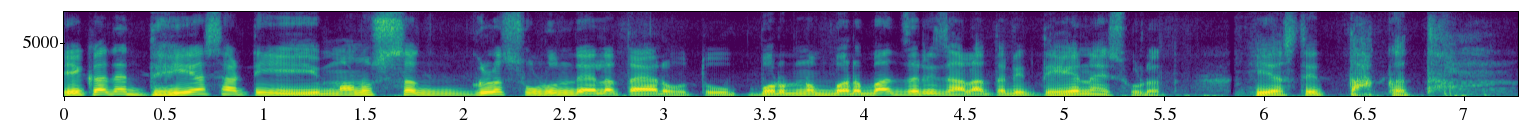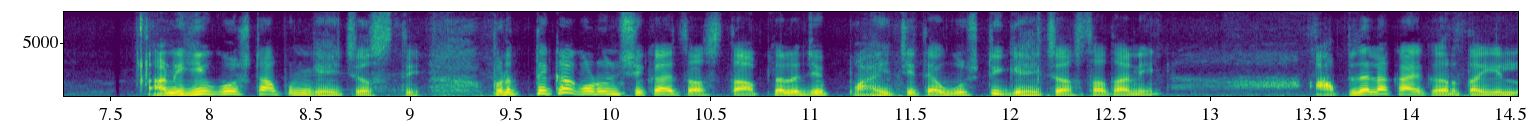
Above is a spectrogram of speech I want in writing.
एखाद्या ध्येयासाठी माणूस सगळं सोडून द्यायला तयार होतो. पूर्ण बर्बाद जरी झाला तरी ध्येय नाही सोडत. ही असते ताकद. आणि ही गोष्ट आपण घ्यायची असते. प्रत्येकाकडून शिकायचं असतं आपल्याला जे पाहिजे त्या गोष्टी घ्यायच्या असतात आणि आपल्याला काय करता येईल?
